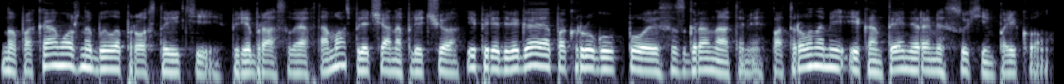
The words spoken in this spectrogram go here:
но пока можно было просто идти, перебрасывая автомат с плеча на плечо и передвигая по кругу пояс с гранатами, патронами и контейнерами с сухим пайком.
